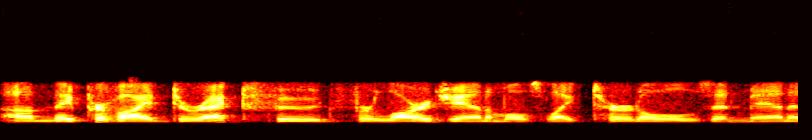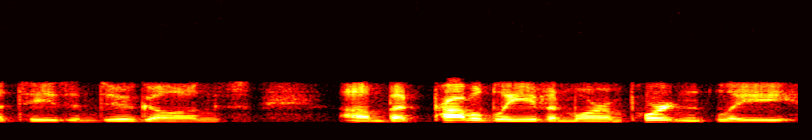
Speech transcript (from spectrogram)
Um, they provide direct food for large animals like turtles and manatees and dugongs. Um, but probably even more importantly,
